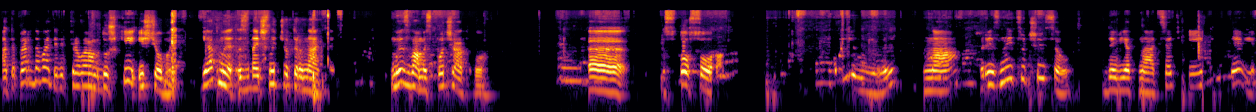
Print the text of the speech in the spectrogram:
А тепер давайте відкриваємо дужки. І що ми? Як ми знайшли 14? Ми з вами спочатку е, 140 поділили на різницю чисел 19 і 9.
